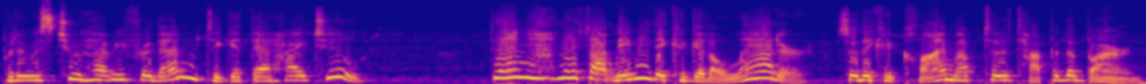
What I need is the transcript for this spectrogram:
but it was too heavy for them to get that high too. Then they thought maybe they could get a ladder so they could climb up to the top of the barn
